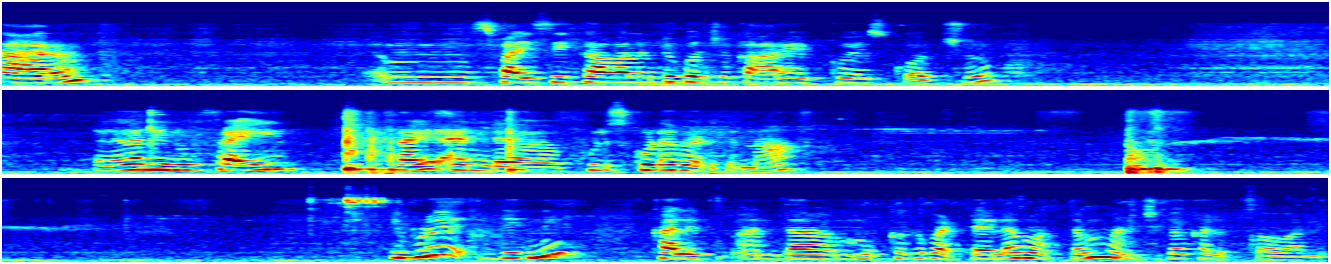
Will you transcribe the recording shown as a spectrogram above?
కారం స్పైసీ కావాలంటే కొంచెం కారం ఎక్కువ వేసుకోవచ్చు. ఎలాగా నేను ఫ్రై ఫ్రై అండ్ పులుసు కూడా పెడుతున్నా. ఇప్పుడు దీన్ని కలిపి అంతా ముక్కకు పట్టేలా మొత్తం మంచిగా కలుపుకోవాలి.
